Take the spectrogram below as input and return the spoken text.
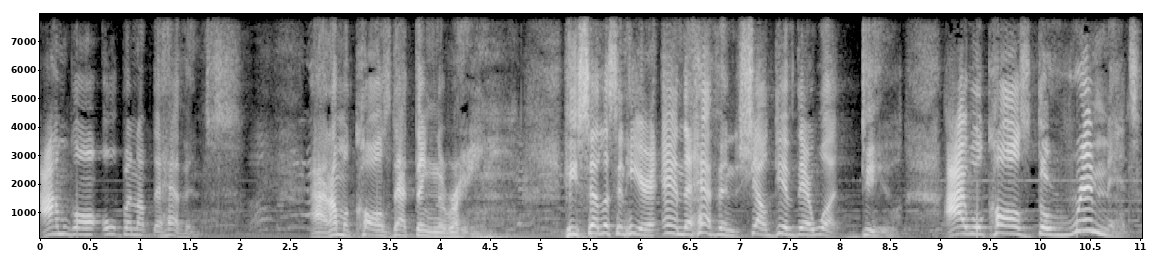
I'm going to open up the heavens and I'm going to cause that thing to rain. He said, listen here, and the heavens shall give their what? Dew. I will cause the remnant.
